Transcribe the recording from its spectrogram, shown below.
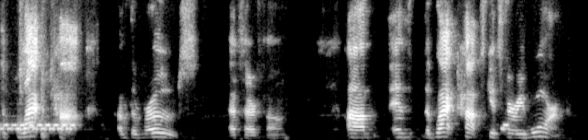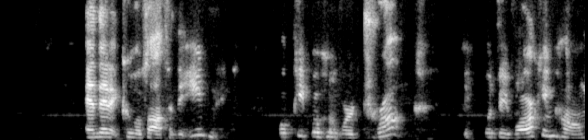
the black top of the roads, that's our phone, um, and the black tops gets very warm and then it cools off in the evening. Well, people who were drunk would be walking home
